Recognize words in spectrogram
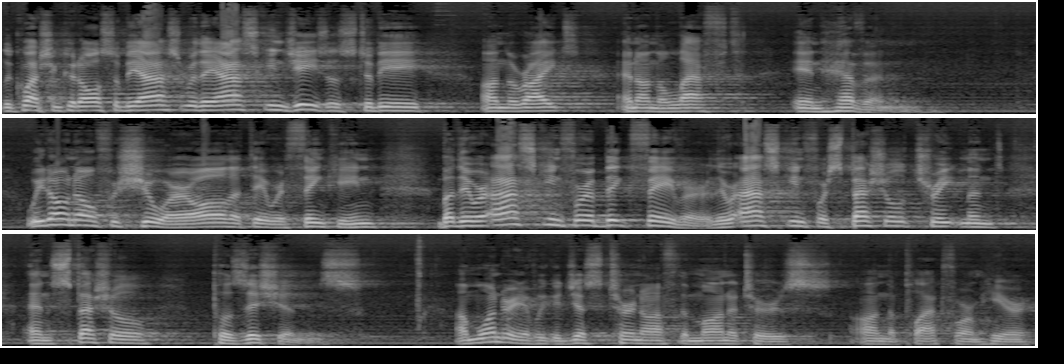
the question could also be asked were they asking Jesus to be on the right and on the left in heaven? We don't know for sure all that they were thinking. But they were asking for a big favor. They were asking for special treatment and special positions. I'm wondering if we could just turn off the monitors on the platform here.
